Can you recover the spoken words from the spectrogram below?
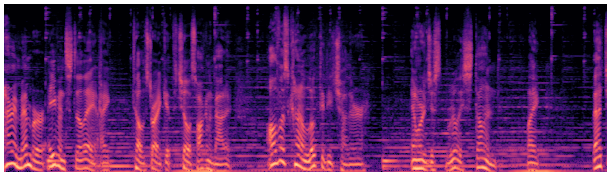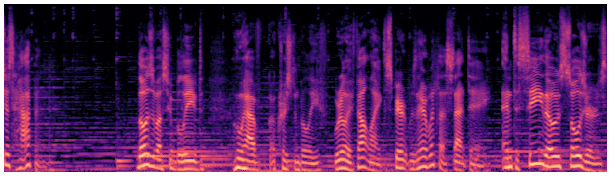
I remember, even still today, I tell the story, I get the chills talking about it. All of us kind of looked at each other and were just really stunned. Like, that just happened. Those of us who believed, who have a Christian belief, really felt like the Spirit was there with us that day. And to see those soldiers,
